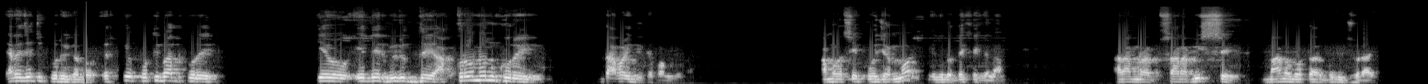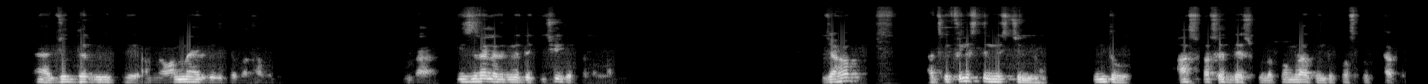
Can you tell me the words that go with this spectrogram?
এরা যেটি করে গেল, এর কেউ প্রতিবাদ করে কেউ এদের বিরুদ্ধে আক্রমণ করে দাবাই দিতে পারল না। আমরা সেই প্রজন্ম এগুলো দেখে গেলাম। আর আমরা সারা বিশ্বে মানবতার বলি ঝোড়াই যুদ্ধের বিরুদ্ধে, আমরা অন্যায়ের বিরুদ্ধে কথা বলি। আমরা ইসরায়েলের বিরুদ্ধে কিছুই করতে পারলাম না। যাই হোক, আজকে ফিলিস্তিন নিশ্চিহ্ন, কিন্তু আশপাশের দেশগুলো, তোমরাও কিন্তু প্রস্তুত থাকো।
